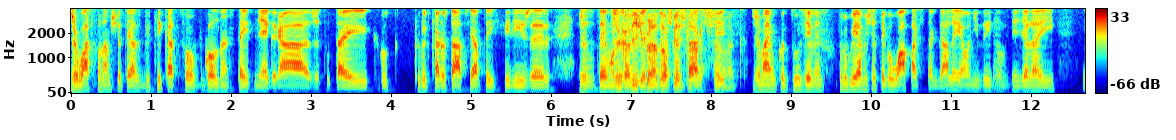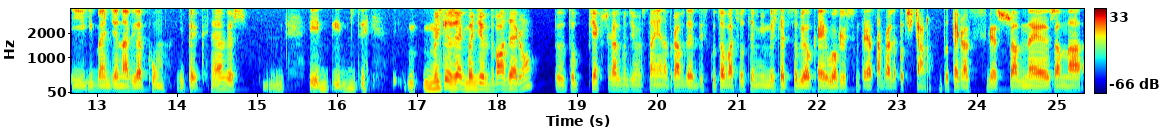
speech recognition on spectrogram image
że łatwo nam się teraz wytyka, co w Golden State nie gra, że tutaj krót, krótka rotacja w tej chwili, że, że tutaj może Czekaliśmy na to starsi, że mają kontuzję, więc próbujemy się tego łapać i tak dalej, a oni wyjdą w niedzielę i, i, i będzie nagle pum i pyk, nie? Wiesz, i, i, myślę, że jak będzie 2-0, to, to, pierwszy raz będziemy w stanie naprawdę dyskutować o tym i myśleć sobie, ok, Warriors są teraz naprawdę pod ścianą, bo teraz, wiesz, żadne, żadna,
